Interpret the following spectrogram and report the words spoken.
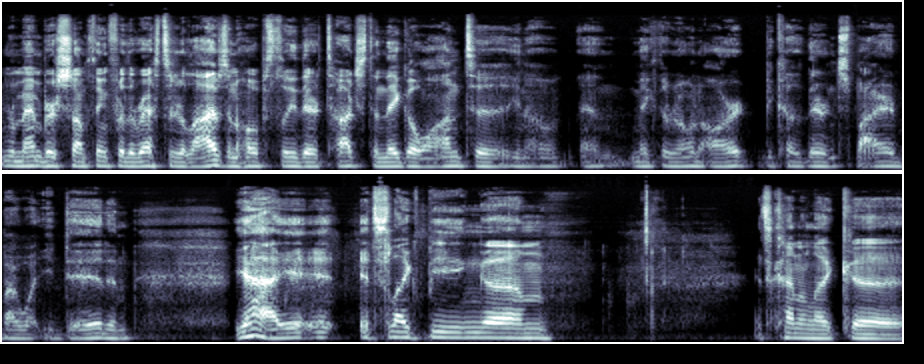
remember something for the rest of their lives, and hopefully they're touched and they go on to you know and make their own art because they're inspired by what you did. And yeah, it, it it's like being um, it's kind of like uh,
